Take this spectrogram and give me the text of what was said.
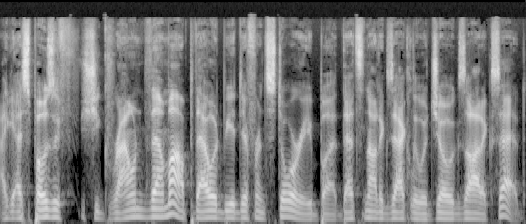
I, I suppose if she ground them up, that would be a different story, but that's not exactly what Joe Exotic said.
